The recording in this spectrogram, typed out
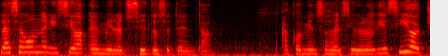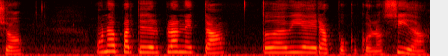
La segunda inició en 1870. A comienzos del siglo XVIII, una parte del planeta todavía era poco conocida.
